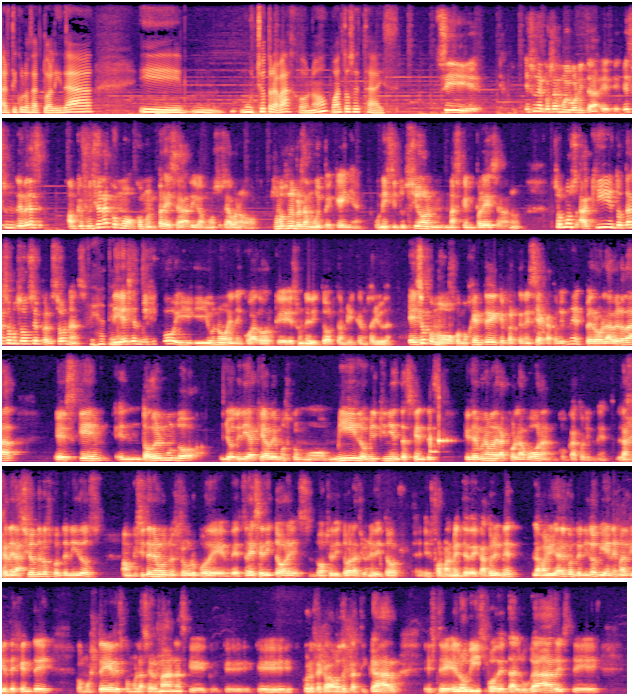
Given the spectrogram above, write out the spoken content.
artículos de actualidad y mm, mucho trabajo, ¿no? ¿Cuántos estáis? Sí, es una cosa muy bonita. Es un, de veras, aunque funciona como, como empresa, digamos, o sea, bueno, somos una empresa muy pequeña, una institución más que empresa, ¿no? Somos, aquí en total somos 11 personas, Fíjate. 10 en México y, uno en Ecuador, que es un editor también que nos ayuda. Eso como, como gente que pertenece a CatholicNet, pero la verdad es que en todo el mundo yo diría que habemos como mil o mil quinientas gentes que de alguna manera colaboran con CatholicNet. La generación de los contenidos aunque sí tenemos nuestro grupo de, tres editores, dos editoras y un editor, eh, formalmente de CatholicNet, la mayoría del contenido viene más bien de gente como ustedes, como las hermanas que, con las que acabamos de platicar, este, el obispo de tal lugar, este,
